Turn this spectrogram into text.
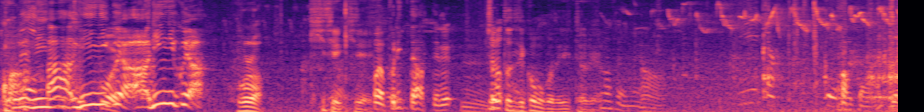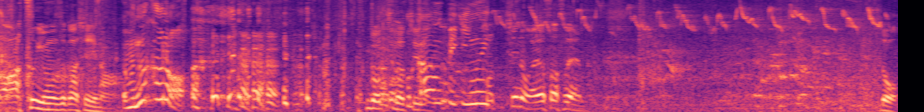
これニンニク。っぽいあニンニクや。あニンニクや。ほら。きれいきれいほらプリってなってる。ちょっとデコボコで言ってるやん。あー次難しいな。こ抜くの？どっちどっち？完璧抜いっちのが良さそうやなどう？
